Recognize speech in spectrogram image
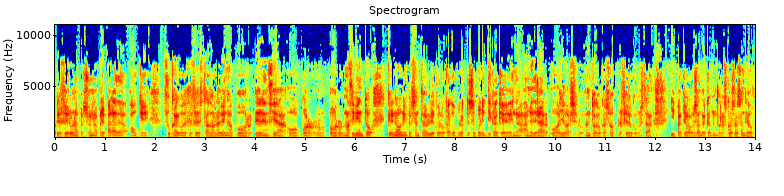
prefiero una persona preparada, aunque su cargo de jefe de Estado le venga por herencia o por, por nacimiento, que no un impresentable colocado por la clase política que venga a medrar o a llevárselo. En todo caso, prefiero como está y para qué vamos a andar cambiando las cosas, Santiago.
